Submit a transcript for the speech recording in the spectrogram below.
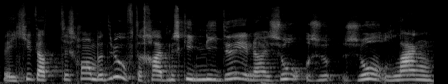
Weet je, dat is gewoon bedroefd. Dan ga je misschien niet door na zo, zo, zo lang,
